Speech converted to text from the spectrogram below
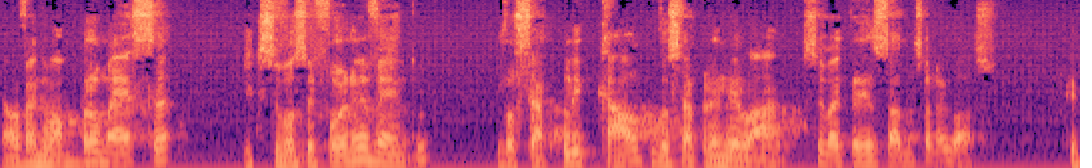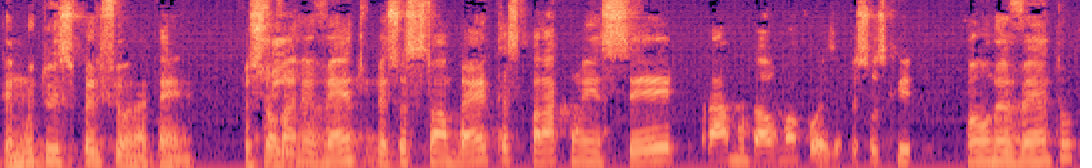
Então, vendo uma promessa de que se você for no evento você aplicar o que você aprender lá, você vai ter resultado no seu negócio. Porque tem muito isso perfil, né, Tênis? Pessoa Sim. vai no evento, pessoas que estão abertas para conhecer, para mudar alguma coisa. Pessoas que vão no evento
